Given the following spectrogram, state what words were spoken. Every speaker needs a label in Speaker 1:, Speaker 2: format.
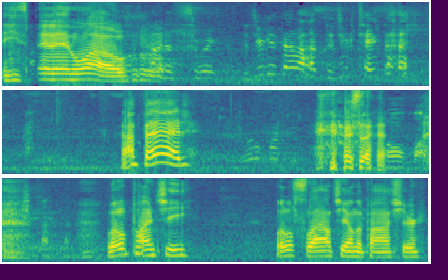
Speaker 1: He spinning in low.
Speaker 2: What kind of swing? Did you get that on? Did you tape that?
Speaker 1: Not bad.
Speaker 2: A little punchy.
Speaker 1: A
Speaker 2: Oh my god.
Speaker 1: little punchy, little slouchy on the posture.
